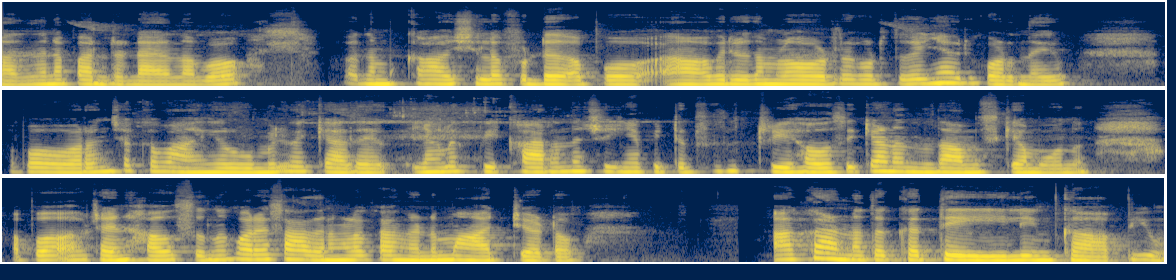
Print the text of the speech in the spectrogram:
ആദ്യം തന്നെ പറഞ്ഞിട്ടുണ്ടായിരുന്നു. അപ്പോൾ നമുക്ക് ആവശ്യമുള്ള ഫുഡ് അപ്പോൾ അവർ നമ്മൾ ഓർഡർ കൊടുത്തു കഴിഞ്ഞാൽ അവർ കൊണ്ടു തരും അപ്പോൾ ഓറഞ്ചൊക്കെ വാങ്ങി റൂമിൽ വെക്കാതെ ഞങ്ങൾ കാരണം എന്ന് വെച്ച് കഴിഞ്ഞാൽ പിറ്റേ ദിവസം ട്രീ ഹൗസിലേക്കാണ് ഇന്ന് താമസിക്കാൻ പോകുന്നത്. അപ്പോൾ ടെൻ ഹൗസിൽ നിന്ന് കുറേ സാധനങ്ങളൊക്കെ അങ്ങോട്ട് മാറ്റി കേട്ടോ. ആ കാണുന്നതൊക്കെ തേയിലയും കാപ്പിയും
